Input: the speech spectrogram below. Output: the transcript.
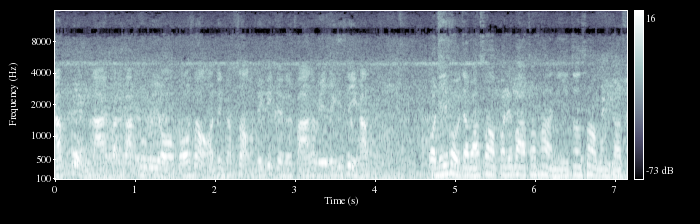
รับผมนายปฏิพัฒน์ผู้ประโยชน์ปวสหนึ่งทับสองเทคนิคเดินไฟฟ้าทวีเทคนิคสี่ครับ วันนี้ผมจะมาสอบปฏิบัติสถานีตรวจสอบวงจรไฟ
